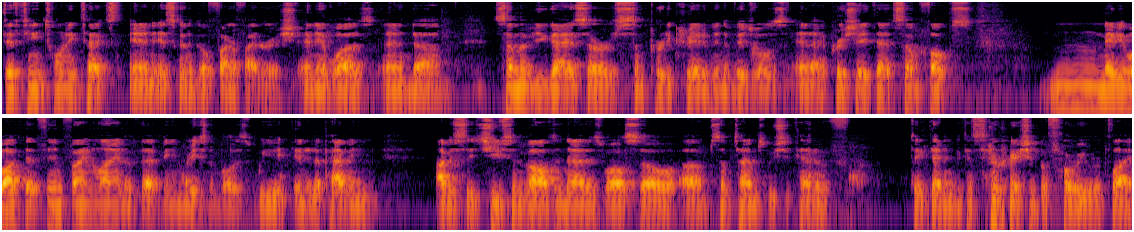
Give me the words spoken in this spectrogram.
15, 20 texts, and it's going to go firefighter-ish, and it was. And um, some of you guys are some pretty creative individuals, and I appreciate that. Some folks Mm, maybe walk that thin fine line of that being reasonable as we ended up having obviously chiefs involved in that as well so um, sometimes we should kind of take that into consideration before we reply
